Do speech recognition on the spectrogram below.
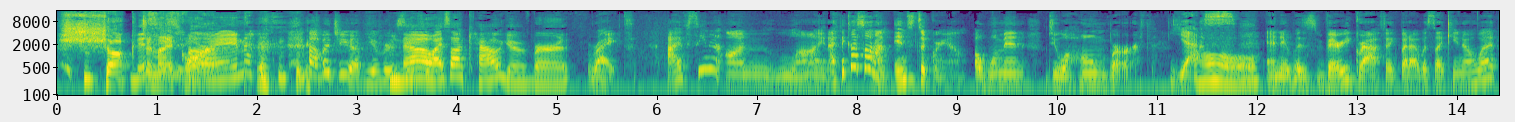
shook This to my is core. fine. How about you? Have you ever seen? no, I saw a cow give birth. Right. I've seen it online. I think I saw it on Instagram. A woman do a home birth. Yes. Oh. And it was very graphic, but I was like, you know what?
